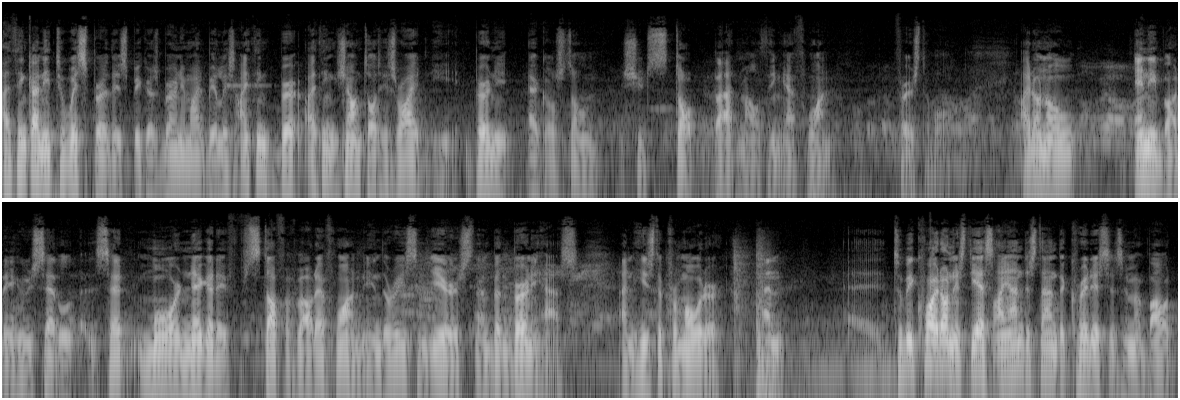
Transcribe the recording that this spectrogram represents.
I think I need to whisper this because Bernie might be listening. I think Ber- I think Jean Todt is right. He, Bernie Ecclestone should stop bad mouthing F1 first of all. I don't know anybody who said said more negative stuff about F1 in the recent years than Bernie has, and he's the promoter. And uh, to be quite honest, yes, I understand the criticism about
